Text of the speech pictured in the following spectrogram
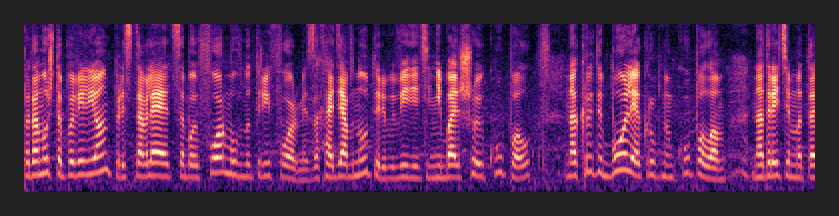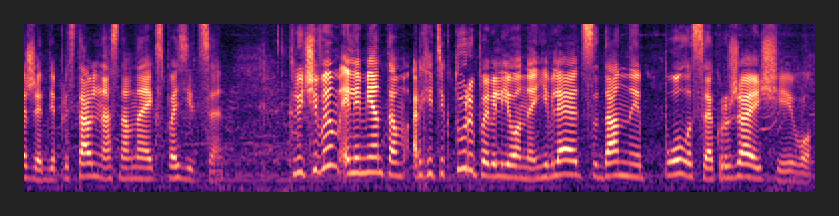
потому что павильон представляет собой форму внутри формы. Заходя внутрь, вы видите небольшой купол, накрытый более крупным куполом на третьем этаже, где представлена основная экспозиция. Ключевым элементом архитектуры павильона являются данные полосы, окружающие его.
